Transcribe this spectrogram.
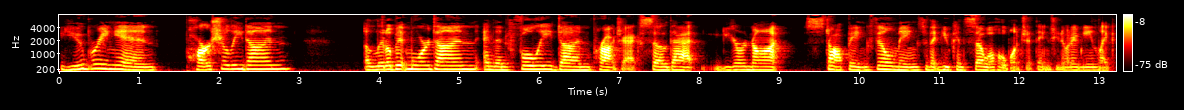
You bring in partially done, a little bit more done, and then fully done projects so that you're not stopping filming so that you can sew a whole bunch of things. You know what I mean? Like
